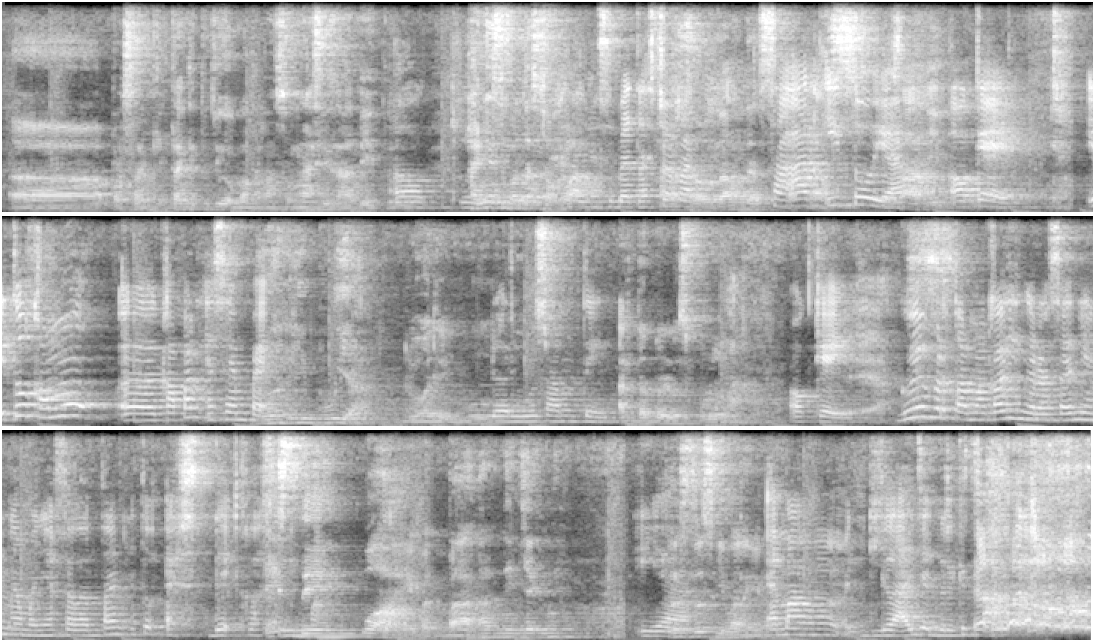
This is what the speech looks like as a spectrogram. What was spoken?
eh, perasaan kita kita juga bakal langsung ngasih saat itu. Oke. Hanya sebatas coklat. Hanya sebatas coklat. Hanya Saat sebatas- itu ya. Saat itu. Oke. Itu kamu eh, kapan SMP? 2000 ya? 2000 2000 something. Under 2010 lah. Oke, Iya. gue pertama kali ngerasain yang namanya Valentine itu SD kelas SD 5. wah hebat banget nih Jack nih Iya. terus terus gimana gimana Emang gila aja dari kecil.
